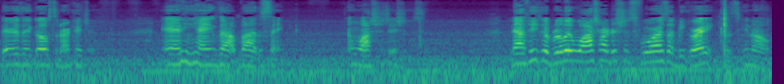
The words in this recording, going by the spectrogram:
there's a ghost in our kitchen, and he hangs out by the sink and washes dishes. Now, if he could really wash our dishes for us, that'd be great. Cause you know,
